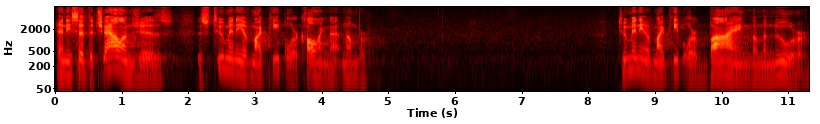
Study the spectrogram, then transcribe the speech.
And He said, The challenge is, is too many of my people are calling that number. Too many of my people are buying the manure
